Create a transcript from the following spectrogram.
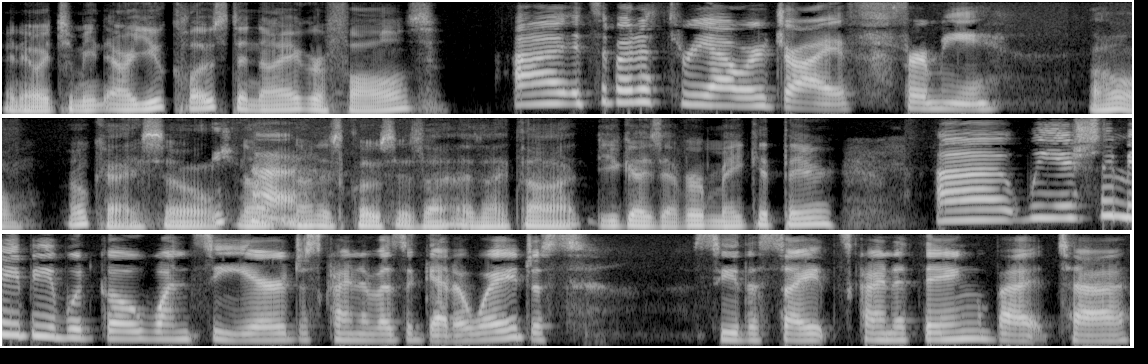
So, I know what you mean. Are you close to Niagara Falls? Uh, it's about a three hour drive for me. Oh, okay. So Yeah. not not as close as I, as I thought. Do you guys ever make it there? Uh, we usually maybe would go once a year, just kind of as a getaway, just see the sights kind of thing. But uh,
